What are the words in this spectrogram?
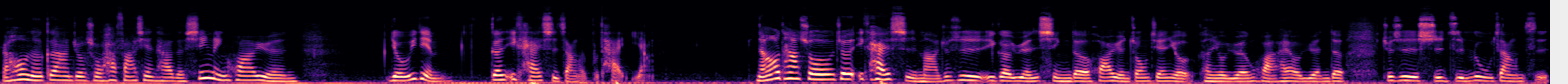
然后呢，个案就说他发现他的心灵花园有一点跟一开始长得不太一样。然后他说，就一开始嘛，就是一个圆形的花园，中间有可能有圆环，还有圆的，就是石子路这样子。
